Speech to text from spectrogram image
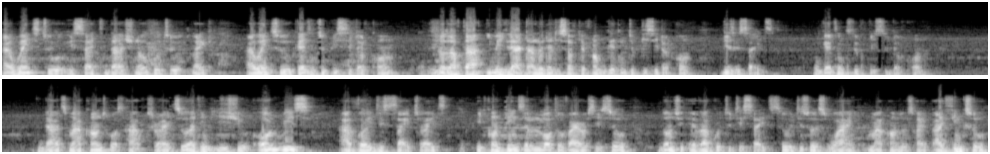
i went to a site that i should not go to. Like i went to getintopc.com it was after immediately i downloaded the software from getintopc.com this is a site getintopc.com that my account was hacked right? So i think you should always avoid this site right? It contains a lot of viruses so don't you ever go to this site. So this was why my account was hacked. I think so.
